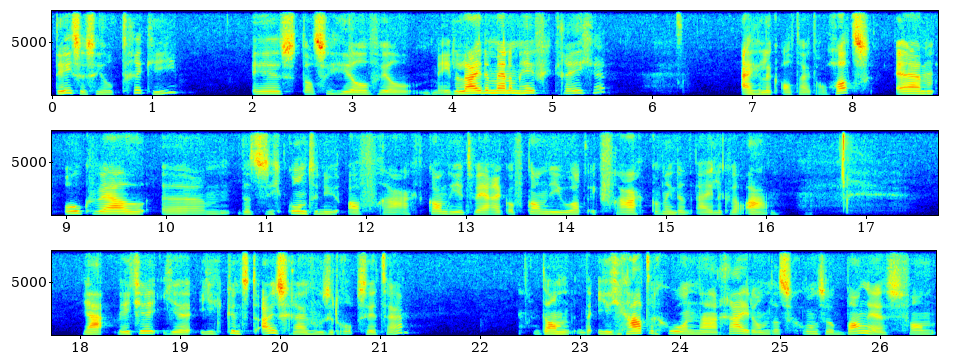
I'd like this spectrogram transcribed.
deze is heel tricky, is dat ze heel veel medelijden met hem heeft gekregen. Eigenlijk altijd al had. En ook wel um, dat ze zich continu afvraagt: kan die het werk of kan die wat ik vraag, kan ik dat eigenlijk wel aan? Ja, weet je, je, je kunt het uitschrijven hoe ze erop zitten dan je gaat er gewoon naar rijden, omdat ze gewoon zo bang is van,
